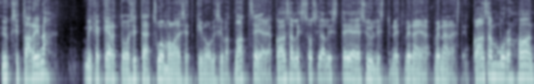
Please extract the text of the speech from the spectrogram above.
yksi tarina, mikä kertoo sitä, että suomalaisetkin olisivat natseja ja kansallissosialisteja ja syyllistyneet Venäjä, venäläisten kansanmurhaan,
